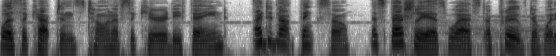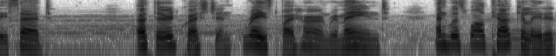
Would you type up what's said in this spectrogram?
Was the captain's tone of security feigned? I did not think so especially as West approved of what he said. A third question raised by Hearne remained, and was well calculated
